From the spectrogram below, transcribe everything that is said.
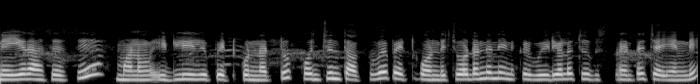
నెయ్యి రాసేసి మనం ఇడ్లీలు పెట్టుకున్నట్టు కొంచెం తక్కువే పెట్టుకోండి. చూడండి నేను ఇక్కడ వీడియోలో చూపిస్తున్నట్టే చేయండి.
